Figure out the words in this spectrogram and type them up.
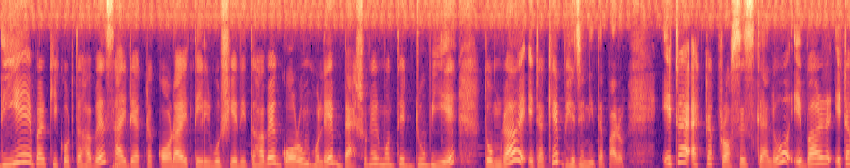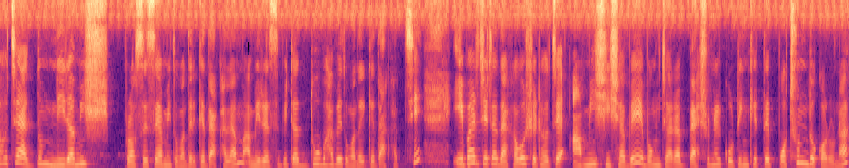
দিয়ে এবার কি করতে হবে? সাইডে একটা কড়াই তেল বসিয়ে দিতে হবে। গরম হলে বেসনের মধ্যে ডুবিয়ে তোমরা এটাকে ভেজে নিতে পারো। এটা একটা প্রসেস গেল। এবার এটা হচ্ছে একদম নিরামিষ প্রসেসে আমি তোমাদেরকে দেখালাম। আমি রেসিপিটা দুভাবে তোমাদেরকে দেখাচ্ছি। এবার যেটা দেখাবো সেটা হচ্ছে আমিষ হিসাবে এবং যারা বেসনের কোটিং খেতে পছন্দ করো না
